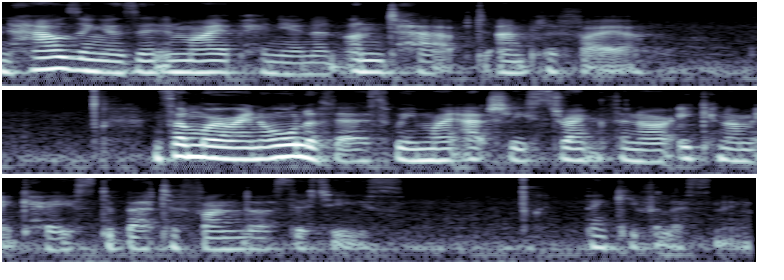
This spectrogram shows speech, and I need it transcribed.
And housing is, in my opinion, an untapped amplifier. And somewhere in all of this, we might actually strengthen our economic case to better fund our cities. Thank you for listening.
